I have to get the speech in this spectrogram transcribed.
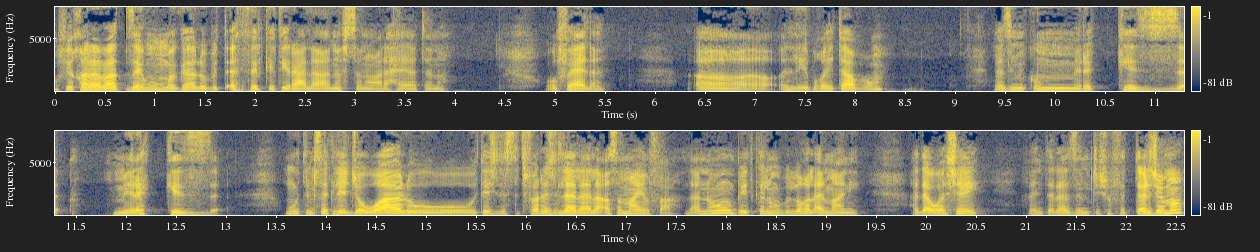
وفي قرارات زي ما هم قالوا بتأثر كثير على نفسنا وعلى حياتنا. وفعلا آه اللي يبغى يتابعه لازم يكون مركز مركز. مو تمسك لي الجوال وتجلس تتفرج. لا لا لا أصلا ما ينفع لأنه بيتكلموا باللغة الالماني هذا أول شيء. فانت لازم تشوف الترجمة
